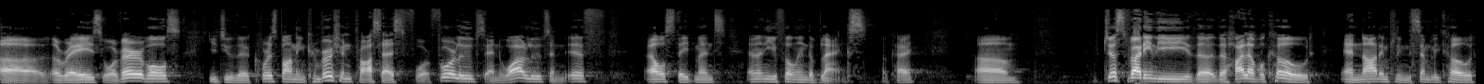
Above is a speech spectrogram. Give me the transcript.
uh, arrays or variables. You do the corresponding conversion process for for loops and while loops and if, else statements, and then you fill in the blanks, okay? Um, just writing the, the, the high-level code and not implementing assembly code,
